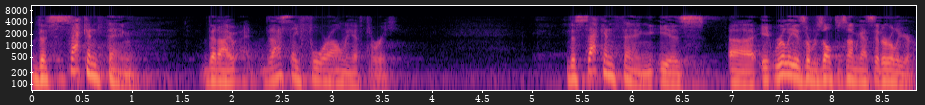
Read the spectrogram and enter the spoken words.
The second thing that I, did I say four? I only have three. The second thing is, uh, it really is a result of something I said earlier.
